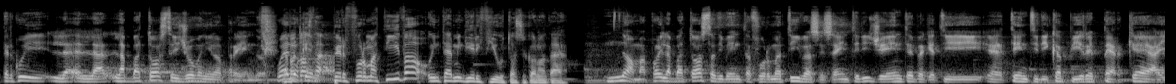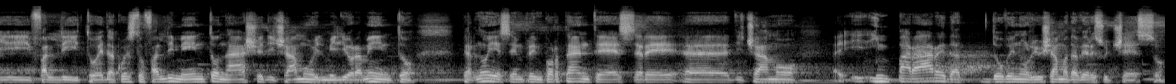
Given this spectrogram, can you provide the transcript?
per cui la, la, la, batosta i giovani la prendono. Quello la batosta che... performativa o in termini di rifiuto, secondo te? No, ma poi la batosta diventa formativa se sei intelligente perché ti eh, tenti di capire perché hai fallito e da questo fallimento nasce, diciamo, il miglioramento. Per noi è sempre importante essere, eh, diciamo, imparare da dove non riusciamo ad avere successo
